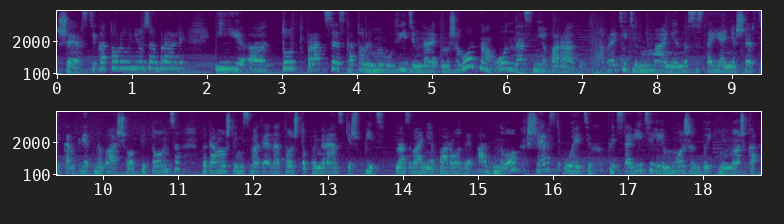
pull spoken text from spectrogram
шерсти, которую у нее забрали, и э, тот процесс, который мы увидим на этом животном, он нас не порадует. Обратите внимание на состояние шерсти конкретно вашего питомца, потому что, несмотря на то, что померанский шпиц, название породы одно, шерсть у этих представителей может быть немножко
